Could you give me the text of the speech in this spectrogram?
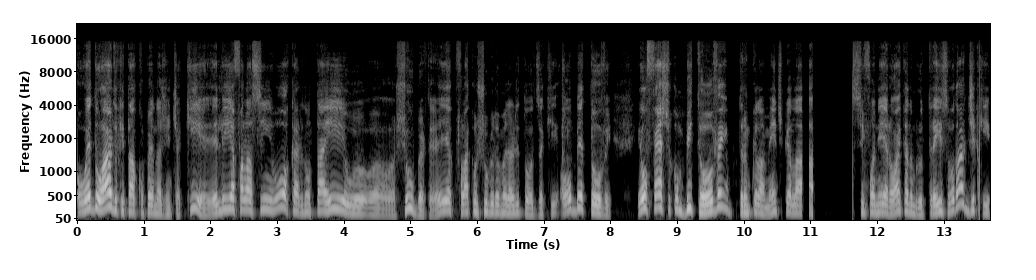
O Eduardo, que está acompanhando a gente aqui, ele ia falar assim: ô, oh, cara, não tá aí o, o, Schubert. Ele ia falar que o Schubert é o melhor de todos aqui, ou Beethoven. Eu fecho com Beethoven, tranquilamente, pela Sinfonia Heróica número 3. Vou dar uma dica aqui.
